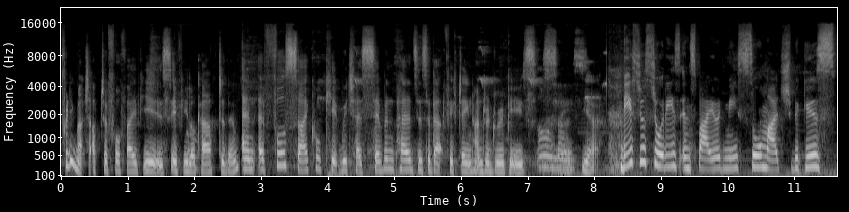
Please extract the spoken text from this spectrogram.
pretty much up to four or five years if you look after them. And a full cycle kit, which has seven pads, is about 1500 rupees. Oh, nice. Yeah. These two stories inspired me so much because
